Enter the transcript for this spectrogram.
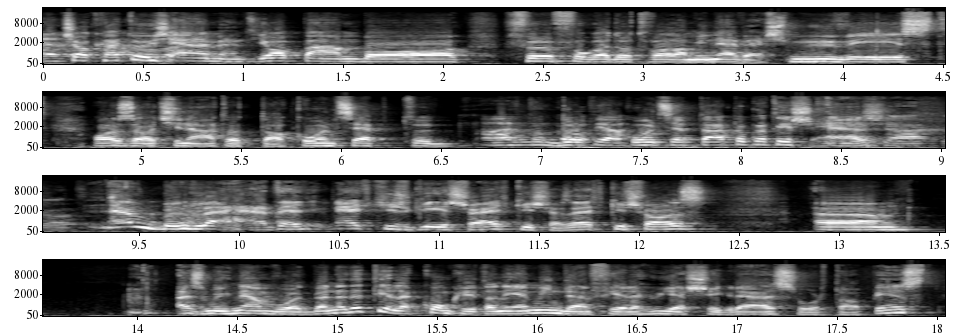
El- csak hát ő is elment Japánba, fölfogadott valami neves művészt, azzal csináltotta a koncept, Ártokat, ja. konceptártokat, és el, Gésákat. nem lehet, egy, egy kis gésa, egy kis ez, egy kis az. Um, ez még nem volt benne, de tényleg konkrétan ilyen mindenféle hülyeségre elszórta a pénzt,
